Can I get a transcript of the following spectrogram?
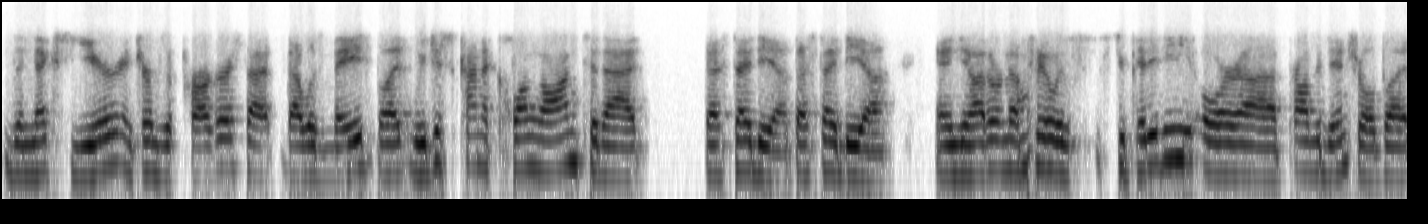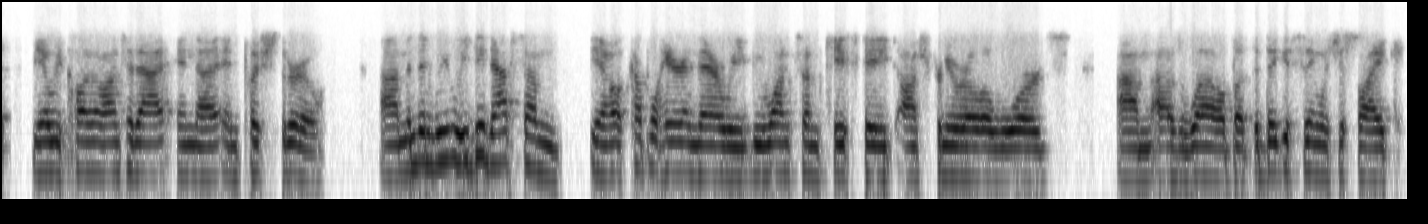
the next year in terms of progress that that was made, but we just kind of clung on to that best idea, best idea. And you know, I don't know if it was stupidity or uh, providential, but you know, we clung on to that and uh, and pushed through. Um, and then we, we did have some, you know, a couple here and there. We we won some K State entrepreneurial awards um, as well. But the biggest thing was just like,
